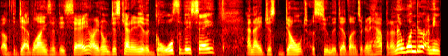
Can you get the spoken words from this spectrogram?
of the deadlines that they say, or I don't discount any of the goals that they say, and I just don't assume the deadlines are going to happen. And I wonder, I mean,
